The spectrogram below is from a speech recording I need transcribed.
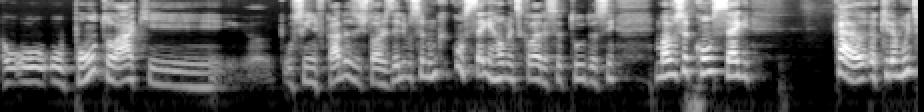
o, o ponto lá que o significado das histórias dele, você nunca consegue realmente esclarecer tudo assim, mas você consegue. Cara, eu queria muito.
